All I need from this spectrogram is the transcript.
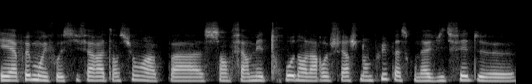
et après, bon, il faut aussi faire attention à pas s'enfermer trop dans la recherche non plus, parce qu'on a vite fait de,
